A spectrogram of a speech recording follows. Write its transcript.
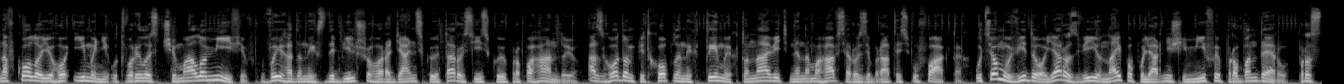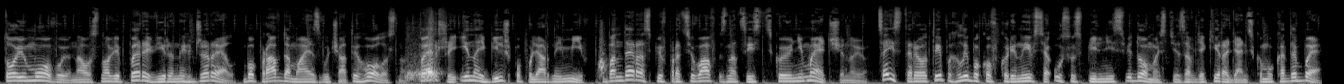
Навколо його імені утворилось чимало міфів, вигаданих здебільшого радянською та російською пропагандою, а згодом підхоплених тими, хто навіть не намагався розібратись у фактах. У цьому відео я розвію найпопулярніші міфи про Бандеру простою мовою на основі перевірених джерел, бо правда має звучати голосно. Перший і найбільш популярний міф: Бандера співпрацював з нацистською Німеччиною. Цей стереотип глибоко вкорінився у суспільній свідомості завдяки радянському КДБ,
